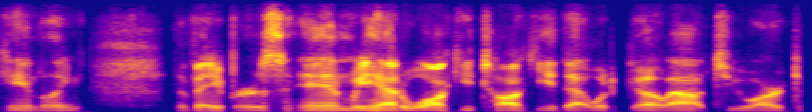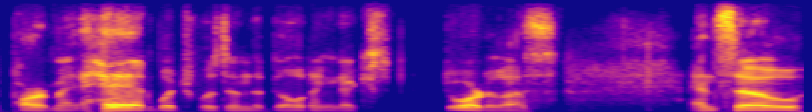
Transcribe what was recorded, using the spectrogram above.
handling the vapors. And we had a walkie talkie that would go out to our department head which was in the building next door to us. And so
